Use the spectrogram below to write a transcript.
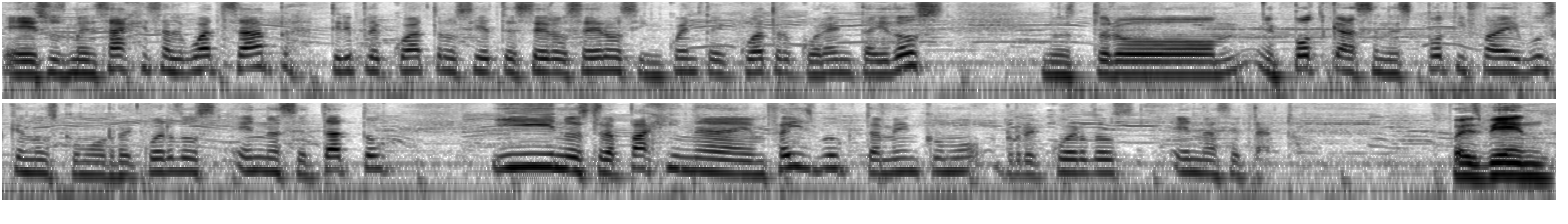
Eh, sus mensajes al WhatsApp, 444-700-5442. Nuestro eh, podcast en Spotify, búsquenos como Recuerdos en Acetato. Y nuestra página en Facebook también como Recuerdos en Acetato. Pues bien,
